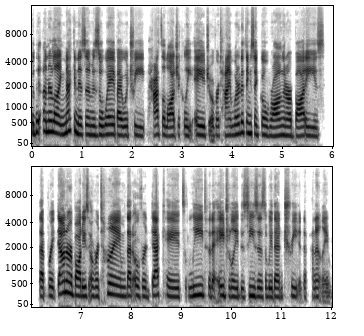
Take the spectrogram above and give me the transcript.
but the underlying mechanism is the way by which we pathologically age over time. What are the things that go wrong in our bodies that break down our bodies over time that over decades lead to the age related diseases that we then treat independently?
